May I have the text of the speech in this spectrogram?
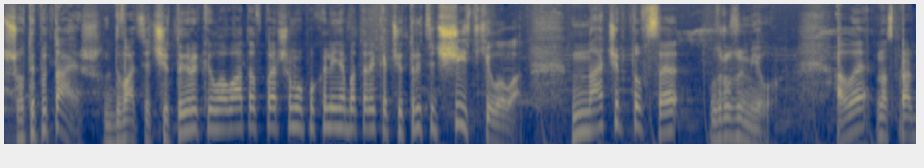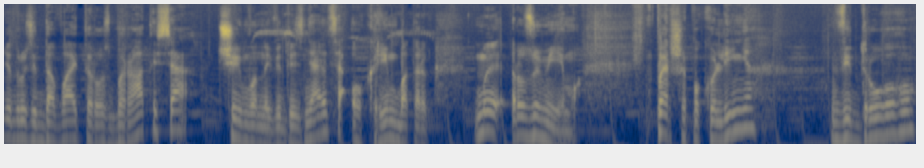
Що ти питаєш? 24 кВт в першому поколінні батарейка чи 36 кВт? Начебто все зрозуміло. Але насправді, друзі, давайте розбиратися, чим вони відрізняються, окрім батарейок. Ми розуміємо, перше покоління від другого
